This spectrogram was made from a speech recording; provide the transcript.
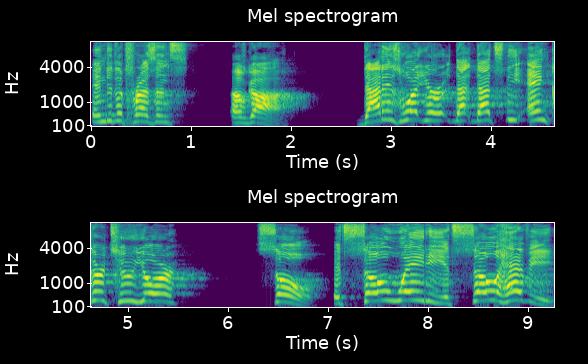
into the presence of God. That is what your that, that's the anchor to your soul. It's so weighty, it's so heavy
